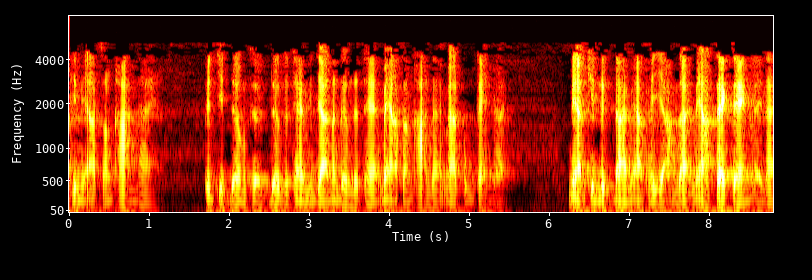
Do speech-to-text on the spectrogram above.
ที่ไม่อาจสังขารได้ เป็นจิตเดิมเธอเดิมแท้วิญญาณนักเดิมแท้ไม่อาจสังขารได้ ไม่อาจปรุงแต่งได้ ไม่อาจคิดนึกได้ ไม่อาจพยายามได้ ไม่อาจแทรกแซงอะไรได้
